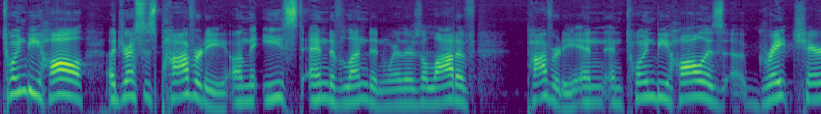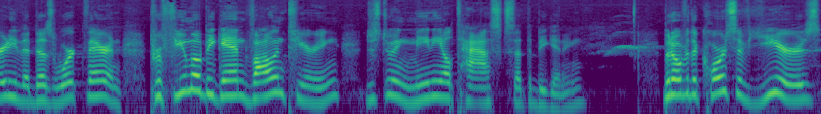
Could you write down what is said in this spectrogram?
Toynbee Hall addresses poverty on the east end of London, where there's a lot of poverty. And, and Toynbee Hall is a great charity that does work there. And Profumo began volunteering, just doing menial tasks at the beginning. But over the course of years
